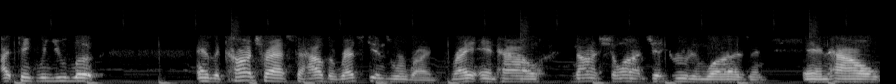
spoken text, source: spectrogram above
I think when you look as a contrast to how the Redskins were run, right, and how nonchalant Jay Gruden was, and and how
